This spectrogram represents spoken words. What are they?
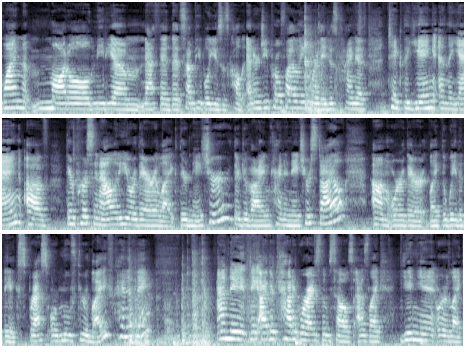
one model medium method that some people use is called energy profiling, where they just kind of take the yin and the yang of their personality or their like their nature, their divine kind of nature style, um, or their like the way that they express or move through life kind of thing. And they they either categorize themselves as like yin yang or like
